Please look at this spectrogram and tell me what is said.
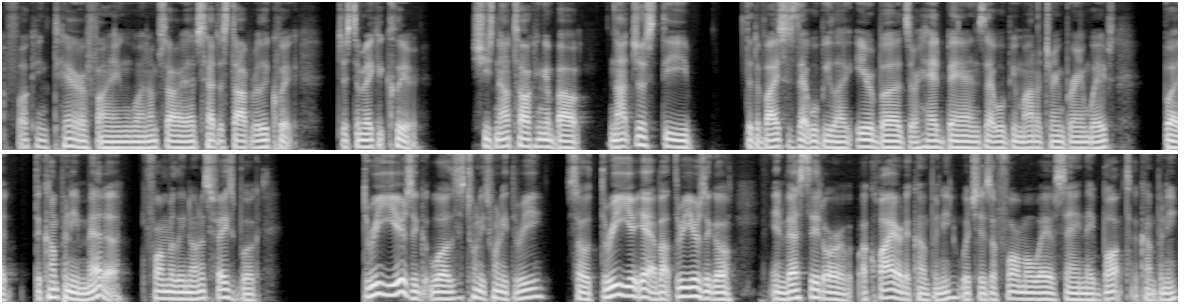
A fucking terrifying one. I'm sorry, I just had to stop really quick just to make it clear. She's now talking about not just the the devices that will be like earbuds or headbands that will be monitoring brain waves. But the company Meta, formerly known as Facebook, three years ago, well, this is 2023. So three year, yeah, about three years ago, invested or acquired a company, which is a formal way of saying they bought a company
